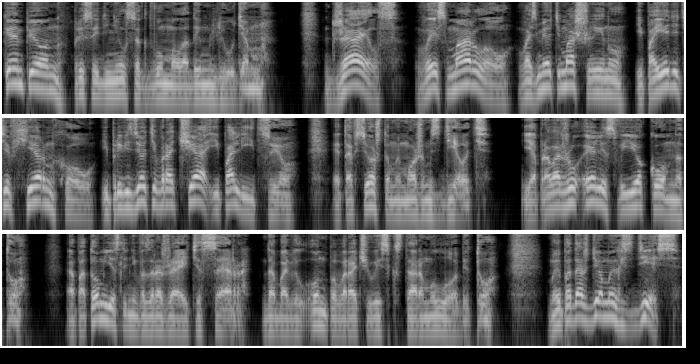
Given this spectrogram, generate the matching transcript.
Кэмпион присоединился к двум молодым людям — «Джайлз, вы с Марлоу возьмете машину и поедете в Хернхоу и привезете врача и полицию. Это все, что мы можем сделать. Я провожу Элис в ее комнату. А потом, если не возражаете, сэр», — добавил он, поворачиваясь к старому лоббиту, — «мы подождем их здесь».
